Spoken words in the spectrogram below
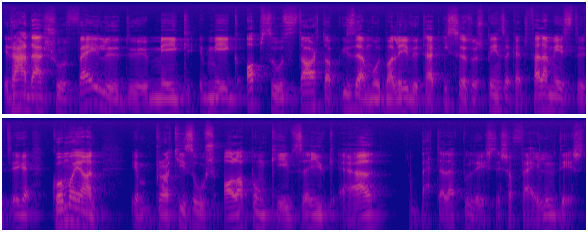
ráadásul fejlődő, még, még abszolút startup üzemmódban lévő, tehát iszonyatos pénzeket felemésztő cége, komolyan ilyen bratizós alapon képzeljük el a betelepülést és a fejlődést?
